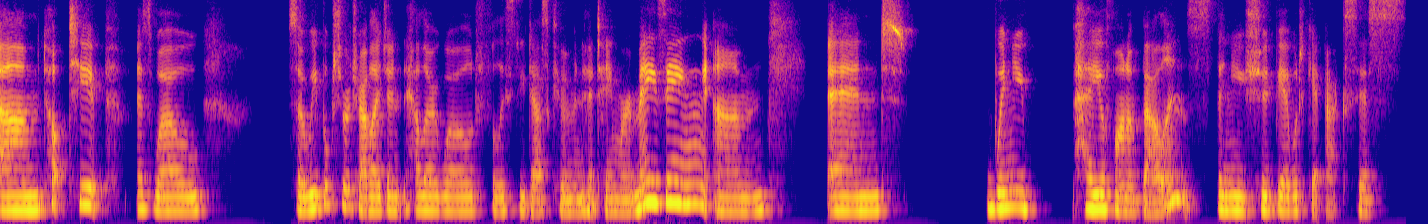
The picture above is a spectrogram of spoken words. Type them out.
Um, top tip as well so we booked through a travel agent, Hello World. Felicity Dascombe and her team were amazing. Um, and when you pay your final balance, then you should be able to get access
